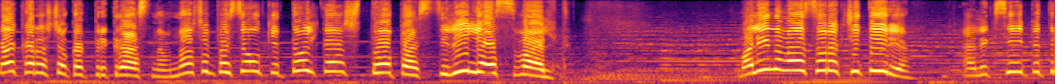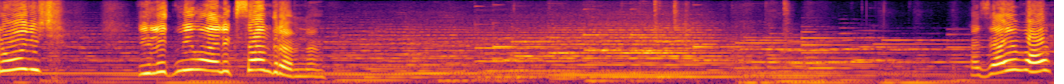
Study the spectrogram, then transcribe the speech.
Как хорошо, как прекрасно! В нашем поселке только что постелили асфальт. Малиновая 44. Алексей Петрович и Людмила Александровна. Хозяева!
